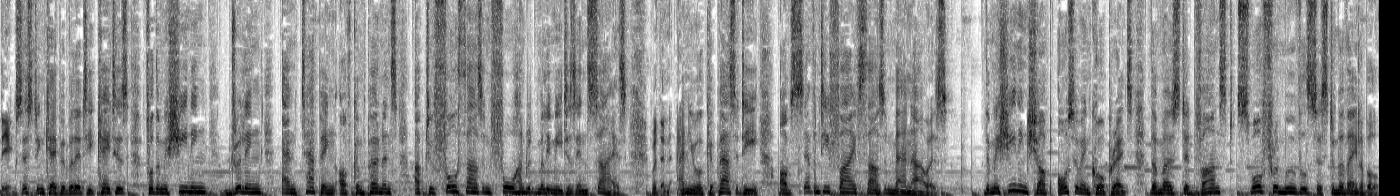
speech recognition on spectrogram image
The existing capability caters for the machining, drilling and tapping of components up to 4,400 mm in size with an annual capacity of 75,000 man-hours. The machining shop also incorporates the most advanced swarf removal system available.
